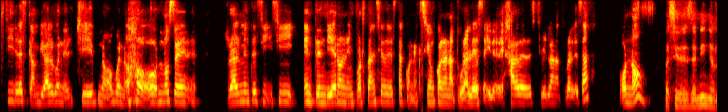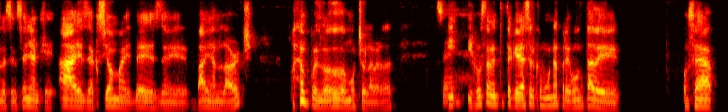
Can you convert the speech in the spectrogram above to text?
sí les cambió algo en el chip, ¿no? Bueno, o no sé, realmente sí, sí entendieron la importancia de esta conexión con la naturaleza y de dejar de destruir la naturaleza o no. Pues si desde niños les enseñan que A es de axioma y B es de by and large, pues lo dudo mucho, la verdad. Sí. Y, y, justamente te quería hacer como una pregunta de, o sea,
